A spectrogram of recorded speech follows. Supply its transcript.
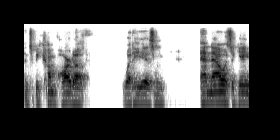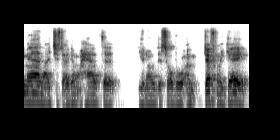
and to become part of what he is. And and now as a gay man i just i don't have the you know, this over, I'm definitely gay,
